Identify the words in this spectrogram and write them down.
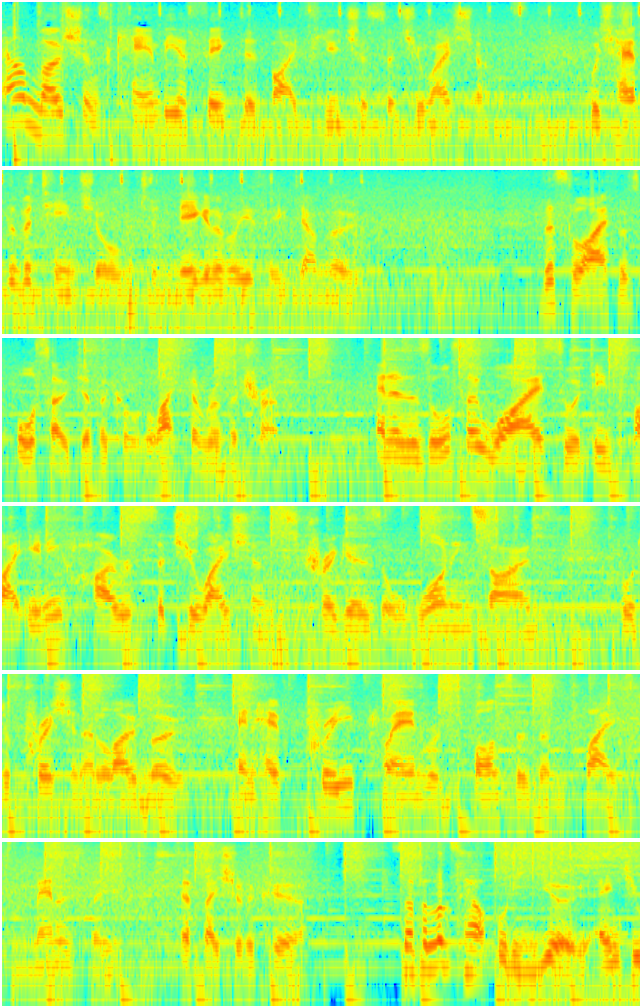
Our emotions can be affected by future situations which have the potential to negatively affect our mood. This life is also difficult like the river trip, and it is also wise to identify any high-risk situations, triggers or warning signs for depression and low mood and have pre-planned responses in place to manage these if they should occur. So if it looks helpful to you and you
